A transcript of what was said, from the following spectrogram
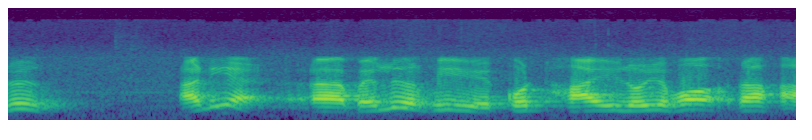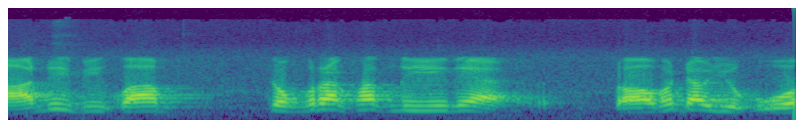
ซึ่งอันเนี้ยเอ่อเป็นเรื่องที่คนไทยโดยเฉพาะทหารที่มีความจงรักภักดีเนี่ย ต่อพระเจ้าอยู่หัว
